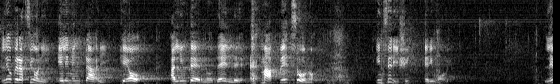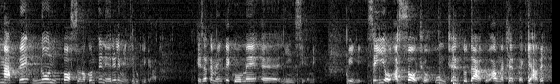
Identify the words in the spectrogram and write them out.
Le operazioni elementari che ho all'interno delle mappe sono inserisci e rimuovi. Le mappe non possono contenere elementi duplicati, esattamente come eh, gli insiemi. Quindi se io associo un certo dato a una certa chiave,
